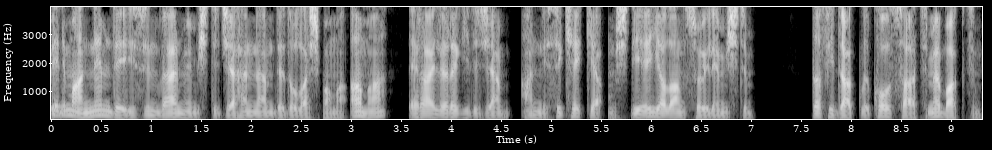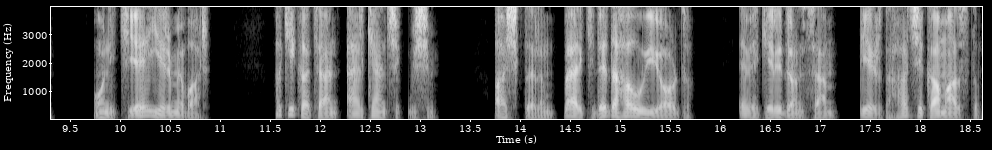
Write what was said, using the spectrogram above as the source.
Benim annem de izin vermemişti cehennemde dolaşmama ama Eraylara gideceğim, annesi kek yapmış diye yalan söylemiştim. Dafidaklı kol saatime baktım. 12'ye 20 var. Hakikaten erken çıkmışım. Aşklarım belki de daha uyuyordu. Eve geri dönsem bir daha çıkamazdım.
